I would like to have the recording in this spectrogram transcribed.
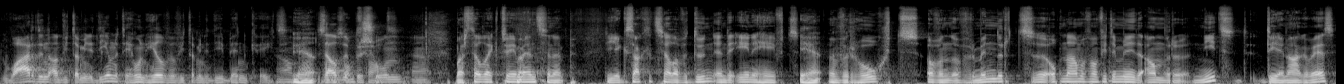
waarden aan vitamine D, omdat hij gewoon heel veel vitamine D binnenkrijgt. Ja. Dezelfde persoon. Ja. Maar stel dat ik twee mensen heb die exact hetzelfde doen en de ene heeft Ja. een verhoogd of een verminderd opname van vitamine, de andere niet, DNA-gewijs,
